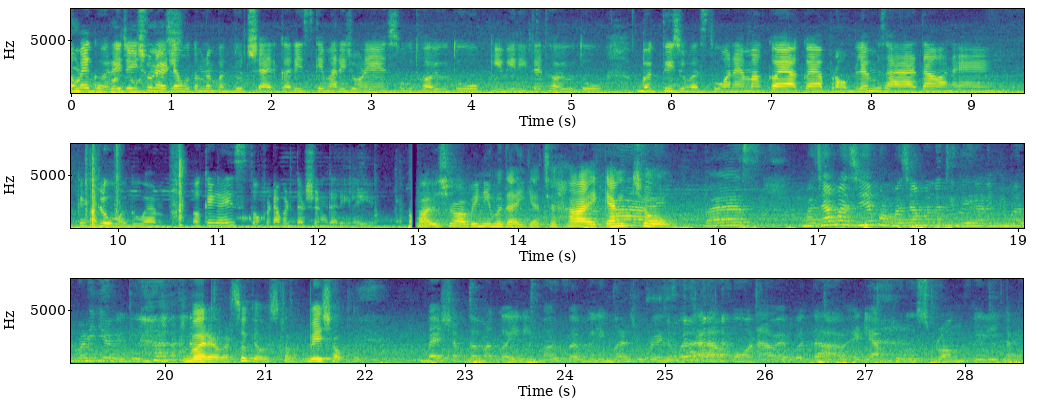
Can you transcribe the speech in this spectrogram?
અમે ઘરે જઈશું ને એટલે હું તમને બધું જ શેર કરીશ કે મારી જોડે શું થયું હતું કેવી રીતે થયું હતું બધી જ વસ્તુ અને એમાં કયા કયા પ્રોબ્લેમ્સ આવ્યા હતા અને કેટલું બધું એમ. ઓકે ગાઈસ તો ફટાફટ દર્શન કરી લઈએ. ભાવિશો ભાભીની બધા આવી ગયા છે. હાય કેમ છો? બસ મજામાં છીએ પણ મજામાં નથી. દેરાની બીમાર પડી ગયા એટલે. બરાબર. શું કેવું છે બે શબ્દ. બે શબ્દોમાં કંઈ નહીં મારું ફેમિલી મારા જોડે છે બધાના ફોન આવે બધા આવે એટલે આમ થોડું સ્ટ્રોંગ ફીલ થાય.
